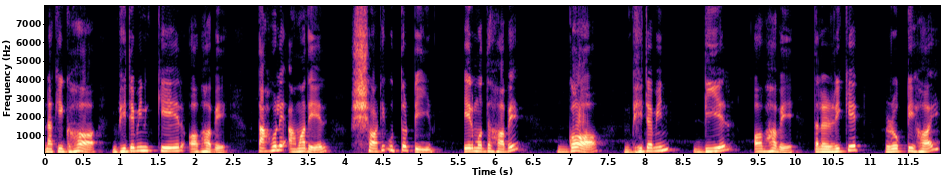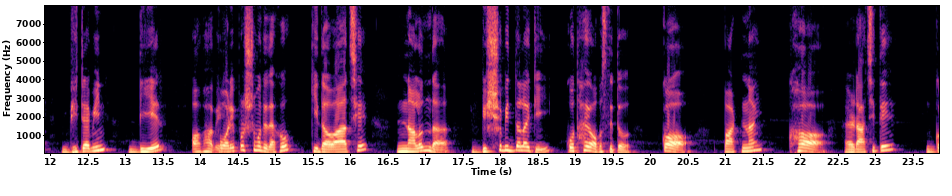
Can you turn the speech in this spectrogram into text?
নাকি ঘ, ভিটামিন কে এর অভাবে? তাহলে আমাদের সঠিক উত্তরটি এর মধ্যে হবে গ, ভিটামিন ডি এর অভাবে। তাহলে রিকেট রোগটি হয় ভিটামিন ডি এর অভাবে। পরে প্রশ্ন মধ্যে দেখো কি দেওয়া আছে। নালন্দা বিশ্ববিদ্যালয়টি কোথায় অবস্থিত? ক, পাটনায়। খ, রাঁচিতে। গ,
